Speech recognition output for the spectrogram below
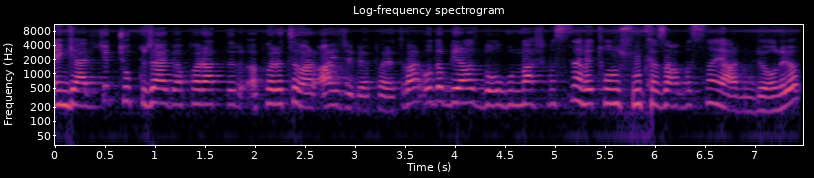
engelleyecek çok güzel bir aparatları, aparatı var. Ayrıca bir aparatı var. O da biraz dolgunlaşmasına ve tonusunu kazanmasına yardımcı oluyor.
